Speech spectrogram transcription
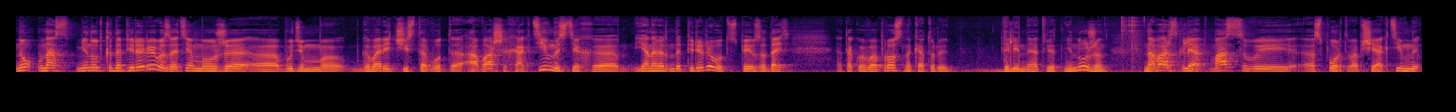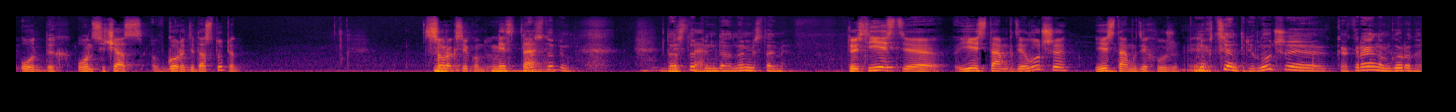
ну, у нас минутка до перерыва, затем мы уже э, будем э, говорить чисто вот о ваших активностях. Э, я, наверное, до перерыва вот успею задать такой вопрос, на который длинный ответ не нужен. На ваш взгляд, массовый спорт, вообще активный отдых, он сейчас в городе доступен? 40 секунд. Местами. Доступен? Доступен, Местами. да, но местами. То есть есть, э, есть там, где лучше, есть там, где хуже. Ну, в центре лучше, к окраинам города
